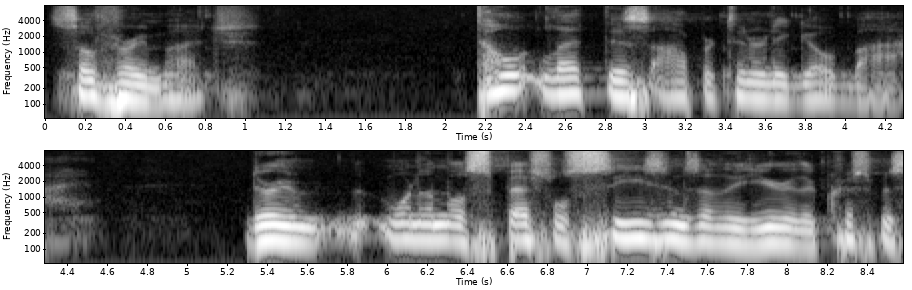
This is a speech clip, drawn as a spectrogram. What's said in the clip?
so very much. Don't let this opportunity go by. During one of the most special seasons of the year, the Christmas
